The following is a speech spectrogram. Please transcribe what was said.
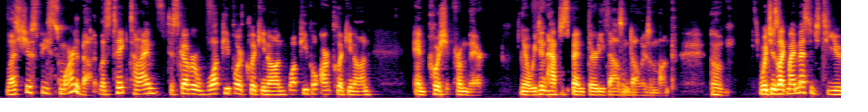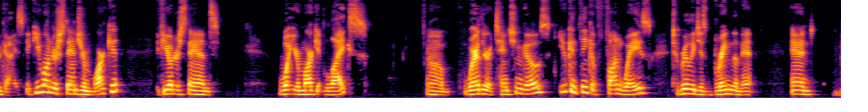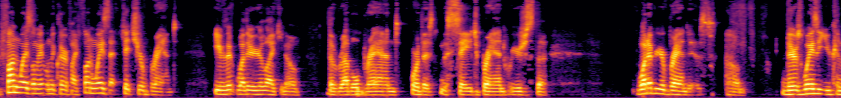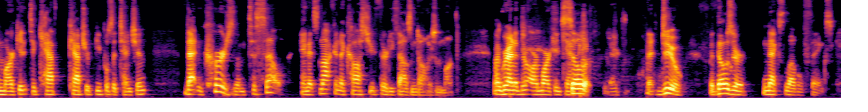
let's just be smart about it. Let's take time, discover what people are clicking on, what people aren't clicking on, and push it from there. You know, we didn't have to spend thirty thousand dollars a month, um, which is like my message to you guys. If you understand your market, if you understand what your market likes, um, where their attention goes, you can think of fun ways to really just bring them in. And fun ways, let me let me clarify, fun ways that fit your brand. Either whether you're like, you know, the Rebel brand or the the Sage brand, where you're just the whatever your brand is. Um, there's ways that you can market it to cap- capture people's attention that encourage them to sell, and it's not going to cost you thirty thousand dollars a month. Now, granted, there are marketing campaigns so, that do, but those are next level things.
